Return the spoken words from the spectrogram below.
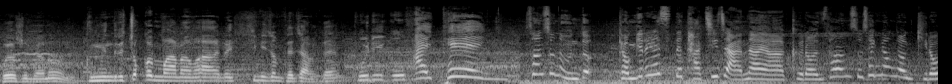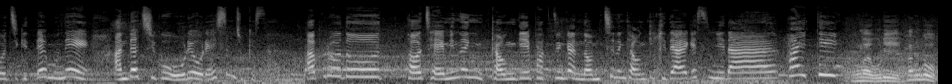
보여주면은 국민들이 조금만 아마 힘이 좀 되지 않을까요? 그리고 화이팅! 선수는 운동 경기를 했을 때 다치지 않아야 그런 선수 생명력이 길어지기 때문에 안 다치고 오래오래 했으면 좋겠어요. 앞으로도 더 재밌는 경기, 박진감 넘치는 경기 기대하겠습니다. 화이팅! 정말 우리 한국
